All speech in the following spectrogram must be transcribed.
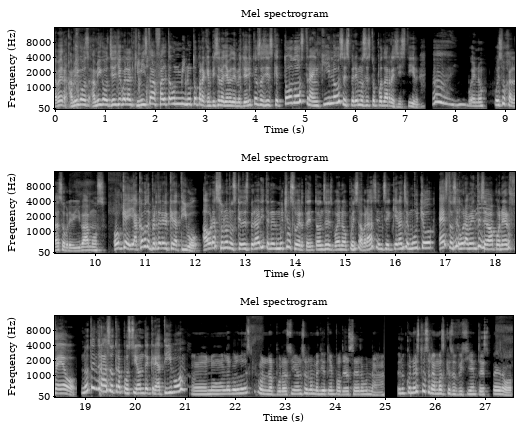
A ver, amigos, amigos, ya llegó el alquimista. Falta un minuto para que empiece la llave de meteoritos. Así es que todos tranquilos, esperemos esto pueda resistir. Ay, bueno, pues ojalá sobrevivamos. Ok, acabo de perder el creativo. Ahora solo nos queda esperar y tener mucha suerte. Entonces, bueno, pues abrácense, quiéranse mucho. Esto seguramente se va a poner feo. ¿No tendrás otra poción de creativo? Eh, no, la verdad es que con la apuración solo me dio tiempo de hacer una. Pero con esto será más que suficiente, espero.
